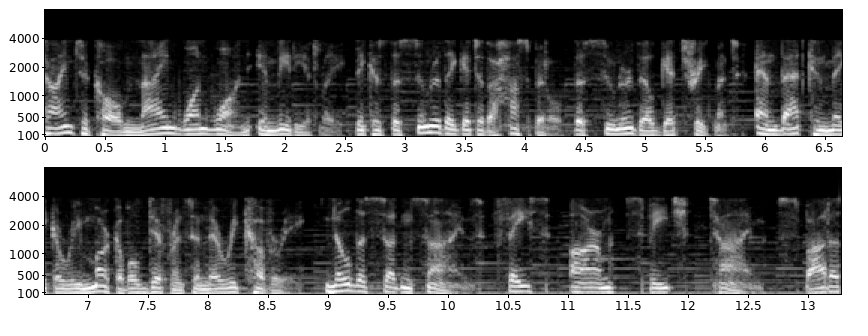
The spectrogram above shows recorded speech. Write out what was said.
Time to call 911 immediately because the sooner they get to the hospital, the sooner they'll get treatment. And that can make a remarkable difference in their recovery. Know the sudden signs face, arm, speech, time. Spot a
